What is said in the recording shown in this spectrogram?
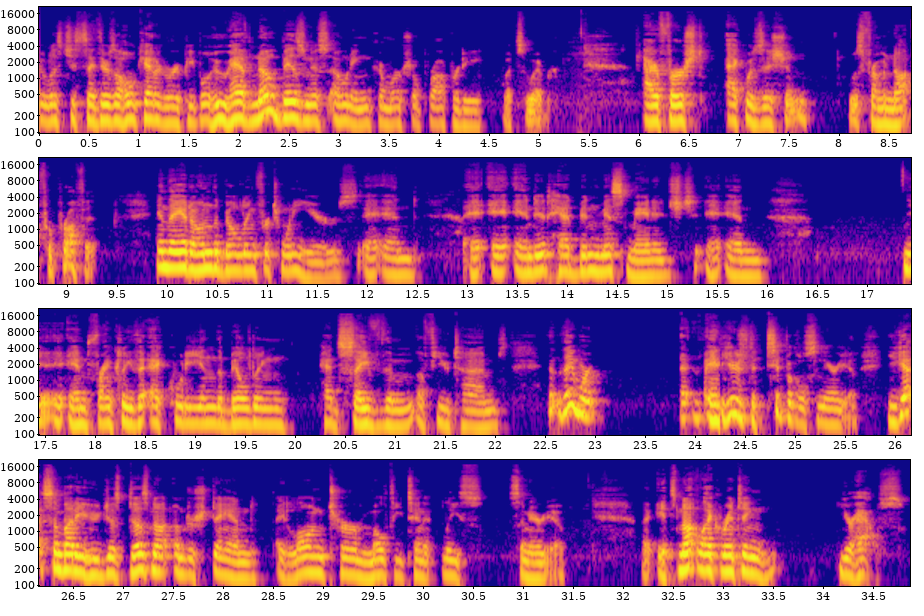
let's just say there's a whole category of people who have no business owning commercial property whatsoever. Our first acquisition was from a not for profit, and they had owned the building for 20 years, and and it had been mismanaged, and and frankly, the equity in the building had saved them a few times. They weren't. And here's the typical scenario you got somebody who just does not understand a long term multi tenant lease scenario. Uh, it's not like renting your house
